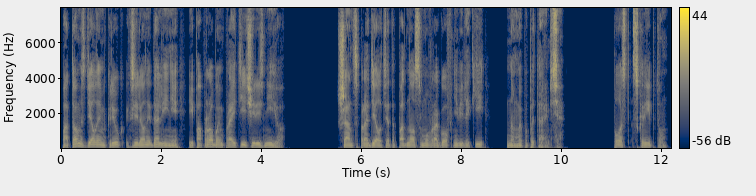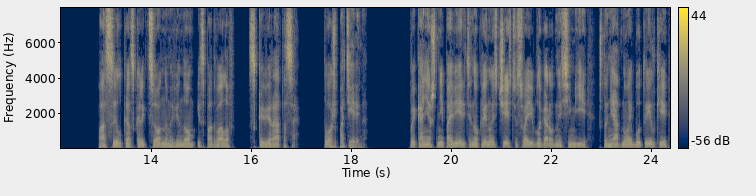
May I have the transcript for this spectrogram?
Потом сделаем крюк к Зеленой долине и попробуем пройти через нее. Шанс проделать это под носом у врагов невелики, но мы попытаемся. Постскриптум. Посылка с коллекционным вином из подвалов Скавератоса тоже потеряна. Вы, конечно, не поверите, но клянусь честью своей благородной семьи, что ни одной бутылки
